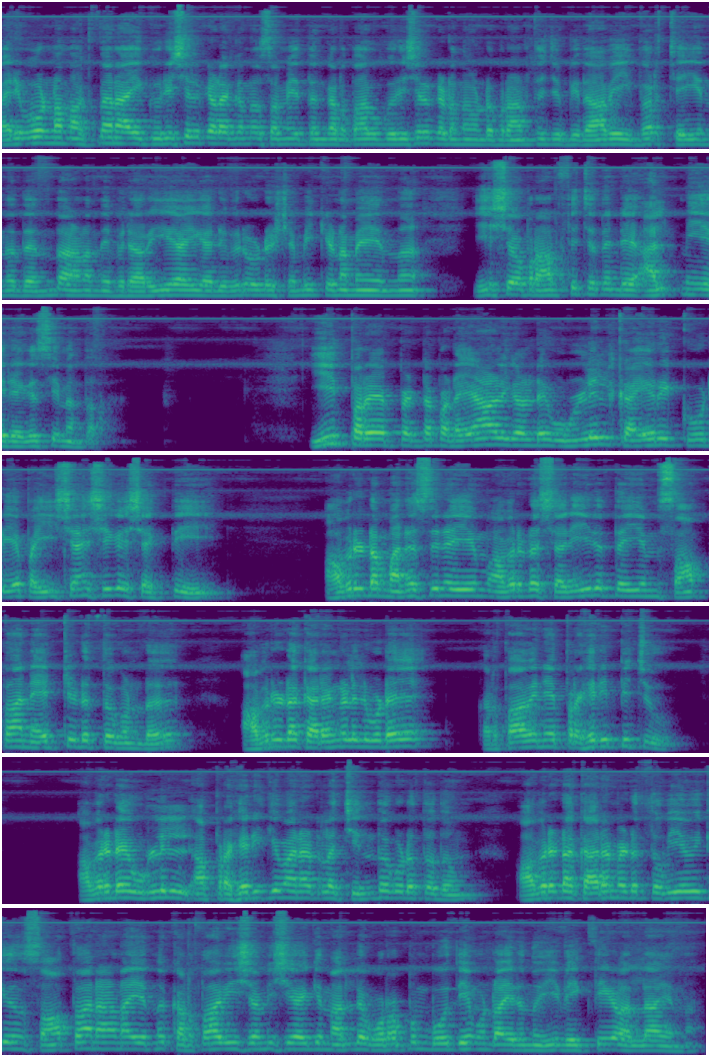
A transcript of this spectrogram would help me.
പരിപൂർണ മഗ്നനായി കുരിശിൽ കിടക്കുന്ന സമയത്തും കർത്താവ് കുരിശിൽ കിടന്നുകൊണ്ട് പ്രാർത്ഥിച്ചു പിതാവെ ഇവർ ചെയ്യുന്നത് എന്താണെന്ന് ഇവരറിയായാൽ ഇവരോട് ക്ഷമിക്കണമേ എന്ന് ഈശോ പ്രാർത്ഥിച്ചതിന്റെ ആത്മീയ രഹസ്യം എന്താ? ഈ പറയപ്പെട്ട പടയാളികളുടെ ഉള്ളിൽ കയറിക്കൂടിയ പൈശാചിക ശക്തി അവരുടെ മനസ്സിനെയും അവരുടെ ശരീരത്തെയും സാത്താൻ ഏറ്റെടുത്തുകൊണ്ട് അവരുടെ കരങ്ങളിലൂടെ കർത്താവിനെ പ്രഹരിപ്പിച്ചു. അവരുടെ ഉള്ളിൽ ആ പ്രഹരിക്കുവാനായിട്ടുള്ള ചിന്ത കൊടുത്തതും അവരുടെ കരമെടുത്ത് ഉപയോഗിക്കുന്നത് സാത്താനാണ് എന്ന് കർത്താവി ശമിശിയായിക്ക് നല്ല ഉറപ്പും ബോധ്യമുണ്ടായിരുന്നു ഈ വ്യക്തികളല്ല എന്ന്.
